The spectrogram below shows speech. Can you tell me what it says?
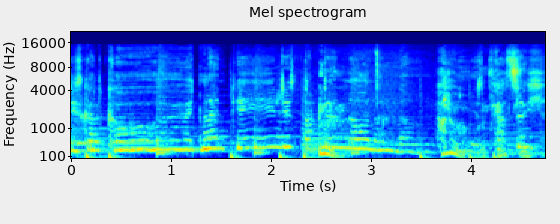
She's got COVID-19, she's talking all alone. Hallo und herzlich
